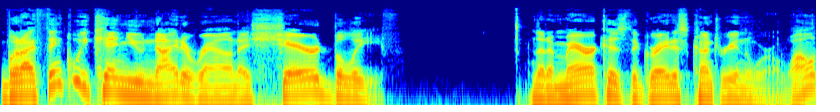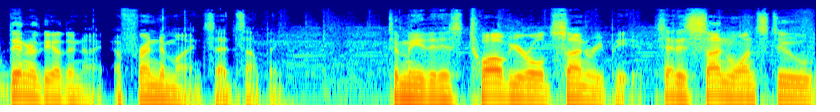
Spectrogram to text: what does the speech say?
but I think we can unite around a shared belief that America is the greatest country in the world. While at dinner the other night, a friend of mine said something to me that his 12 year old son repeated. He said his son wants to,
